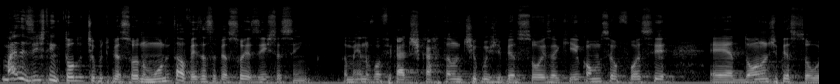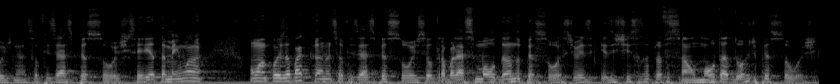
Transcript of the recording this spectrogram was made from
mas existem todo tipo de pessoa no mundo e talvez essa pessoa exista sim. Também não vou ficar descartando tipos de pessoas aqui como se eu fosse é, dono de pessoas, né? Se eu fizesse pessoas. Seria também uma, uma coisa bacana se eu fizesse pessoas, se eu trabalhasse moldando pessoas, se existisse essa profissão, moldador de pessoas.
